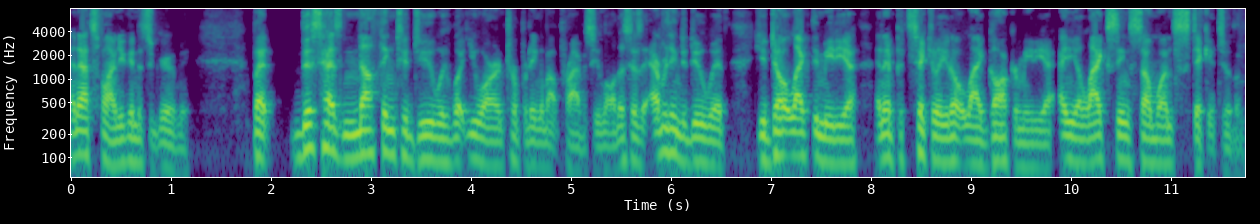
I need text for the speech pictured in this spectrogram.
And that's fine. You can disagree with me. But this has nothing to do with what you are interpreting about privacy law. This has everything to do with you don't like the media, and in particular, you don't like Gawker media, and you like seeing someone stick it to them.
